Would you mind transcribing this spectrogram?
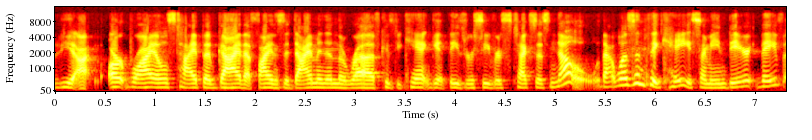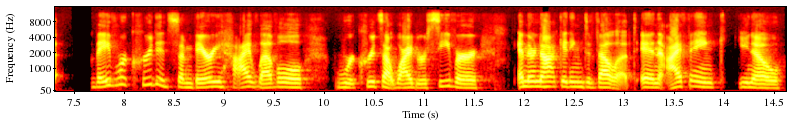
yeah, Art Briles type of guy that finds the diamond in the rough because you can't get these receivers to Texas. No, that wasn't the case. I mean, they they've they've recruited some very high level recruits at wide receiver, and they're not getting developed. And I think you know,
